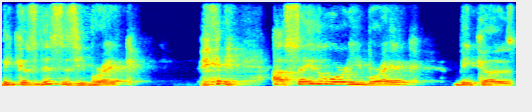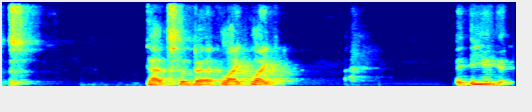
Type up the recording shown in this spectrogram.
because this is Hebraic. I say the word Hebraic because that's the best. Like like you,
